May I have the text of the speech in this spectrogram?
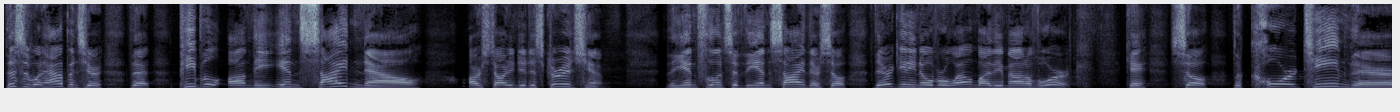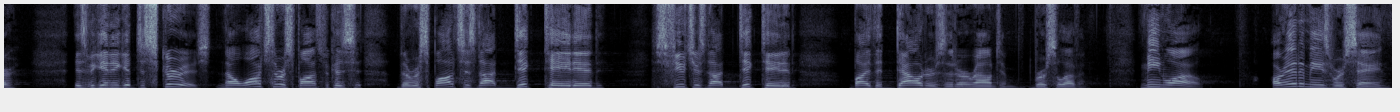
this is what happens here that people on the inside now are starting to discourage him. The influence of the inside there. So they're getting overwhelmed by the amount of work. Okay? So the core team there is beginning to get discouraged. Now watch the response because the response is not dictated his future is not dictated by the doubters that are around him. Verse 11. Meanwhile, our enemies were saying,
